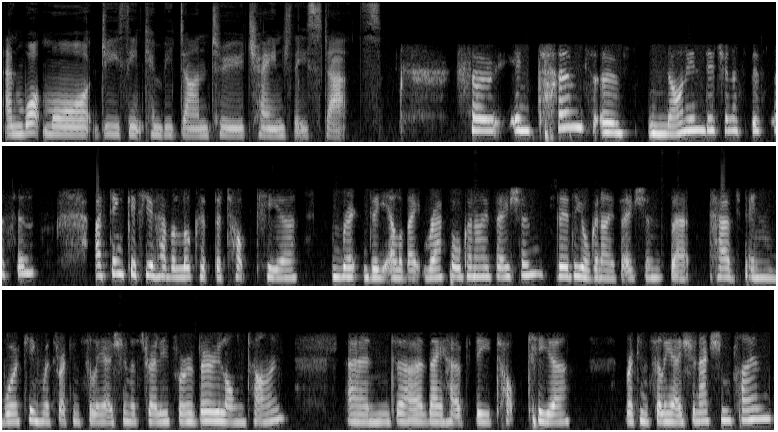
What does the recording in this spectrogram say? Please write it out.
And what more do you think can be done to change these stats? So, in terms of non Indigenous businesses, I think if you have a look at the top tier, the Elevate RAP organisations, they're the organisations that have been working with Reconciliation Australia for a very long time, and uh, they have the top tier reconciliation action plans.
